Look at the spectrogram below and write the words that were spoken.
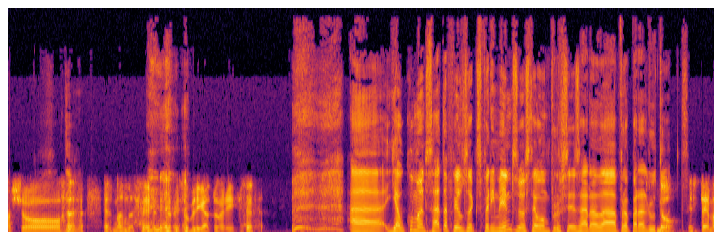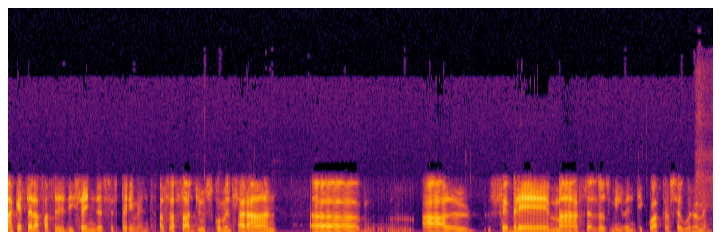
Això sí. és, és, és obligatori. Uh, ja heu començat a fer els experiments o esteu en procés ara de preparar-ho tot? No, estem, aquesta és la fase de disseny dels experiments. Els assajos començaran uh, al febrer, març del 2024, segurament.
